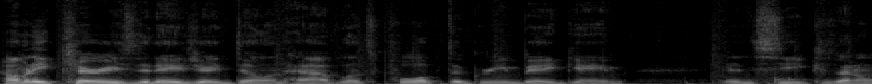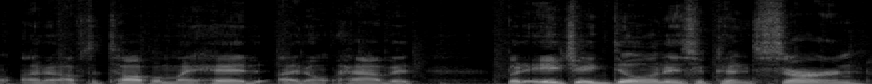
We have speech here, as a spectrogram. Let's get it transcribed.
How many carries did AJ Dillon have? Let's pull up the Green Bay game and see because I don't, I don't off the top of my head I don't have it. But AJ Dillon is a concern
